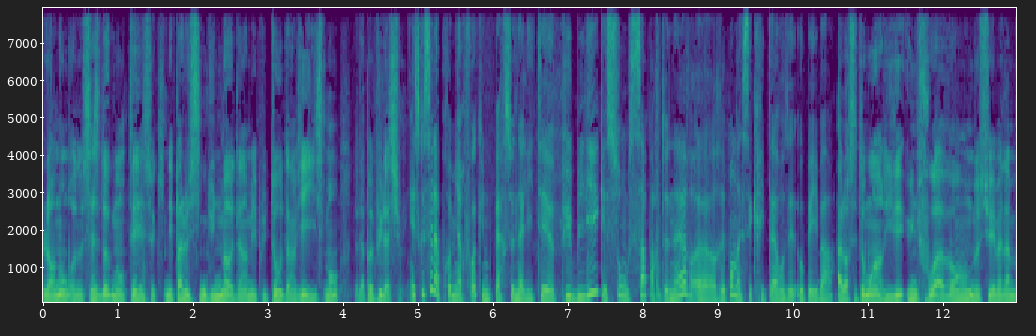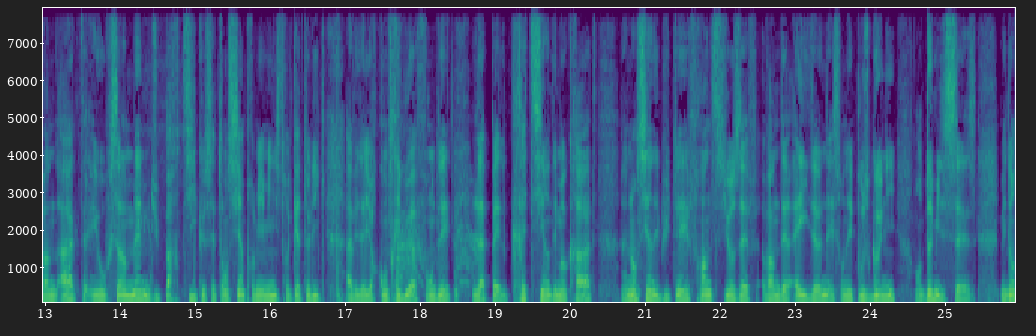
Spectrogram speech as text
leur nombre ne cesse d'augmenter, ce qui n'est pas le signe d'une mode, hein, mais plutôt d'un vieillissement de la population. Est-ce que c'est la première fois qu'une personnalité euh, publique et son ou sa partenaire euh, répondent à ces critères aux Pays-Bas? Alors c'est au moins arrivé une fois avant, monsieur et madame Van Act, et au sein même du parti que cet ancien premier ministre catholique avait d'ailleurs contribué à fonder, l'appel chrétien-démocrate, un ancien député, Franz Josef van der Heyden et son épouse Goni, en 2016. Mais dans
